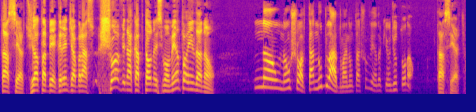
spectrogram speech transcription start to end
Tá certo. JB, grande abraço. Chove na capital nesse momento ou ainda não? Não, não chove. Tá nublado, mas não tá chovendo aqui onde eu tô, não. Tá certo.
